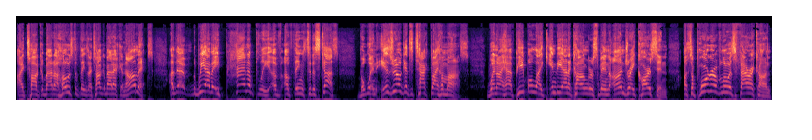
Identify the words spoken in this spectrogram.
I talk about a host of things. I talk about economics. Uh, we have a panoply of, of things to discuss. But when Israel gets attacked by Hamas, when I have people like Indiana Congressman Andre Carson, a supporter of Louis Farrakhan,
